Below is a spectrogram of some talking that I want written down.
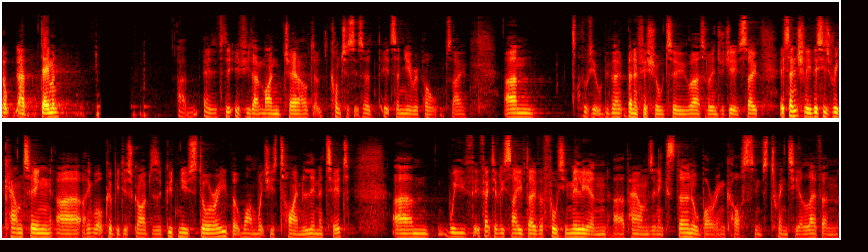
Oh, uh, Damon. Um, if, the, if, you don't mind, Chair, I'm conscious it's a, it's a new report, so um, I thought it would be beneficial to uh, sort of introduce. So essentially, this is recounting, uh, I think, what could be described as a good news story, but one which is time limited. Um, we've effectively saved over 40 million uh, pounds in external borrowing costs since 2011.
